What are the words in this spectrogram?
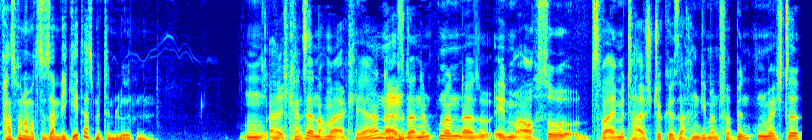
fassen wir nochmal zusammen, wie geht das mit dem Löten? Hm, also ich kann es ja nochmal erklären. Also mhm. da nimmt man also eben auch so zwei Metallstücke, Sachen, die man verbinden möchte.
